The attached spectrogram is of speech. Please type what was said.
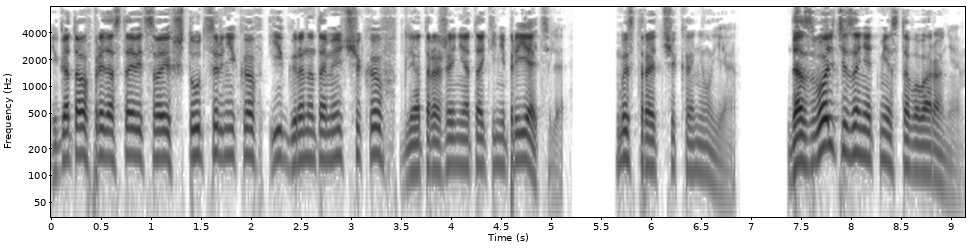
И готов предоставить своих штуцерников и гранатометчиков для отражения атаки неприятеля». Быстро отчеканил я. «Дозвольте занять место в обороне».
